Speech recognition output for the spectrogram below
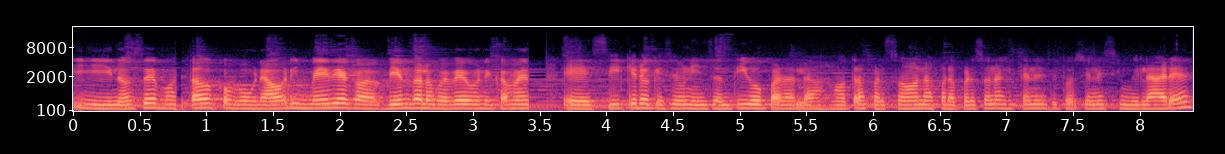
y no sé, hemos estado como una hora y media viendo a los bebés únicamente. Eh, sí quiero que sea un incentivo para las otras personas, para personas que estén en situaciones similares,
